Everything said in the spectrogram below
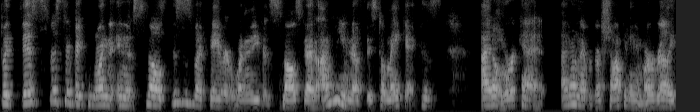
but this specific one and it smells this is my favorite one and even smells good. I don't even know if they still make it because i don't work at i don't ever go shopping anymore really.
